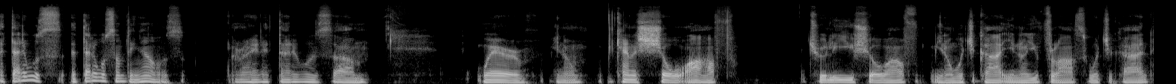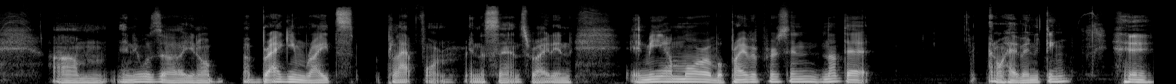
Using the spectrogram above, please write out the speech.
I thought it was I thought it was something else, right? I thought it was um, where you know kind of show off. Truly, you show off. You know what you got. You know you floss what you got um, and it was a you know a bragging rights platform in a sense, right? And in me, I'm more of a private person. Not that I don't have anything,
